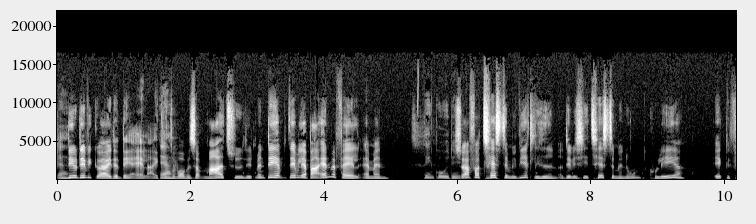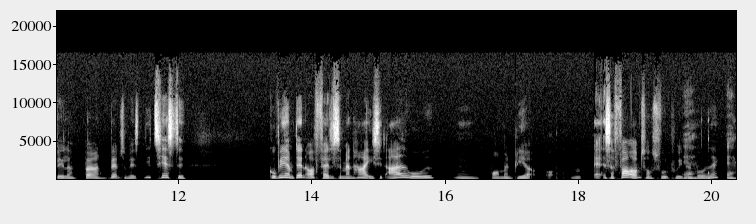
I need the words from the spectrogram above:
Ja. ja. det er jo det, vi gør i den der alder, ikke? Ja. Ja. hvor man så meget tydeligt. Men det, det vil jeg bare anbefale, at man det er en god idé. sørger for at teste med virkeligheden, og det vil sige teste med nogle kolleger, ægtefæller, børn, hvem som helst. Lige teste. Gå ved om den opfattelse, man har i sit eget hoved, Mm. hvor man bliver altså for omsorgsfuld på en eller Ja. anden måde, ikke? Ja,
